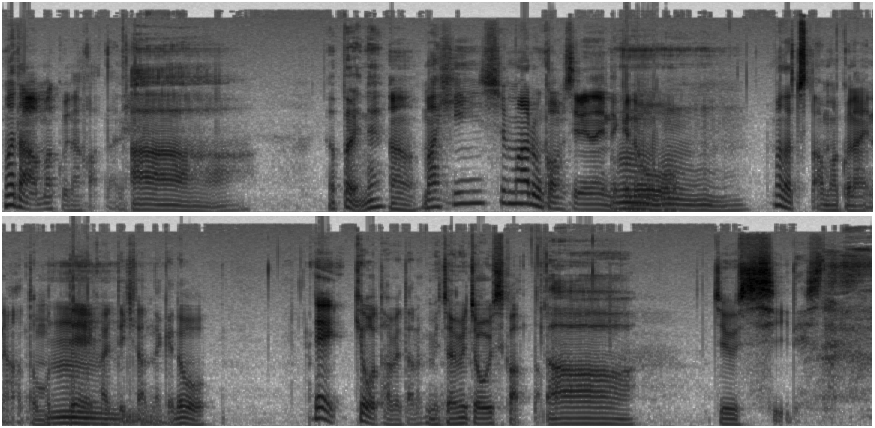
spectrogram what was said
まだ甘くなかったね。ああやっぱりね。うん、まあ品種もあるかもしれないんだけど、まだちょっと甘くないなと思ってうん。帰ってきたんだけど、で今日食べたらめちゃめちゃ美味しかった。あジューシーでした。あ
